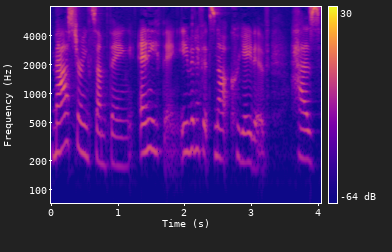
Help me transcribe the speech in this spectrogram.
Mastering something, anything, even if it's not creative, has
